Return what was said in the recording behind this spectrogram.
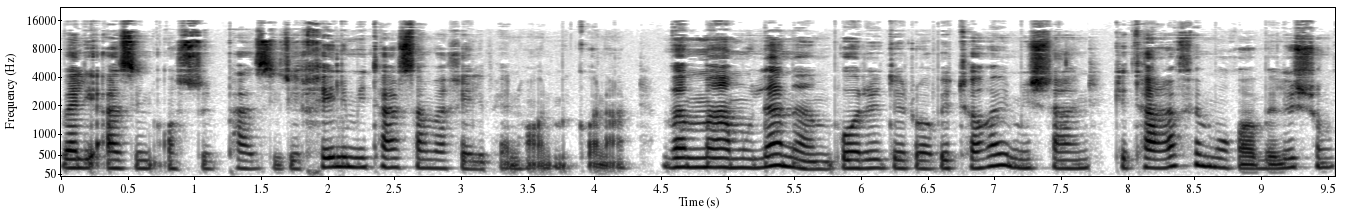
ولی از این آسیب پذیری خیلی میترسن و خیلی پنهان می‌کنن. و معمولا هم وارد رابطه های میشن که طرف مقابلشون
